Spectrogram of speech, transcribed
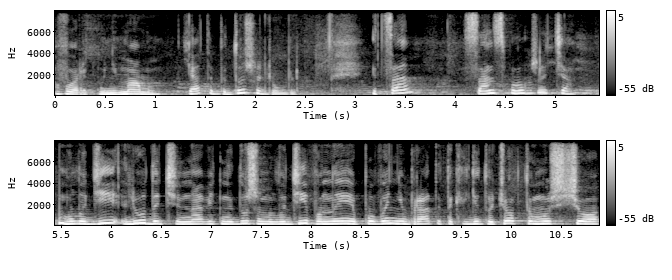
говорить мені, мамо, я тебе дуже люблю. І це сенс мого життя. Молоді люди, чи навіть не дуже молоді, вони повинні брати таких діточок, тому що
